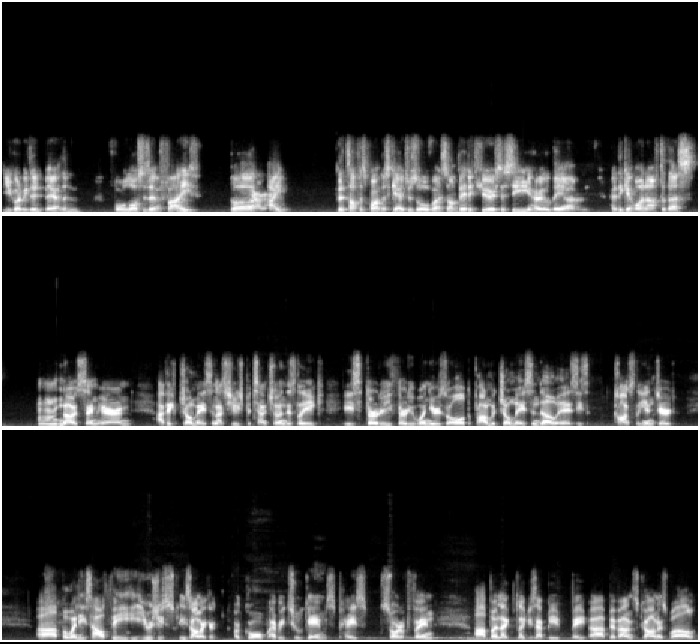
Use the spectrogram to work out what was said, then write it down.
you gotta be doing better than four losses out of five. But yeah. I the toughest part of the schedule is over, so I'm very curious to see how they um how they get on after this. Mm-hmm. No, same here, and I think Joe Mason has huge potential in this league. He's 30, 31 years old. The problem with Joe Mason though is he's constantly injured. Uh, but when he's healthy, he usually he's on like a, a goal every two games pace sort of thing. Uh, but like like you said, B, B, uh, Bevan's gone as well.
